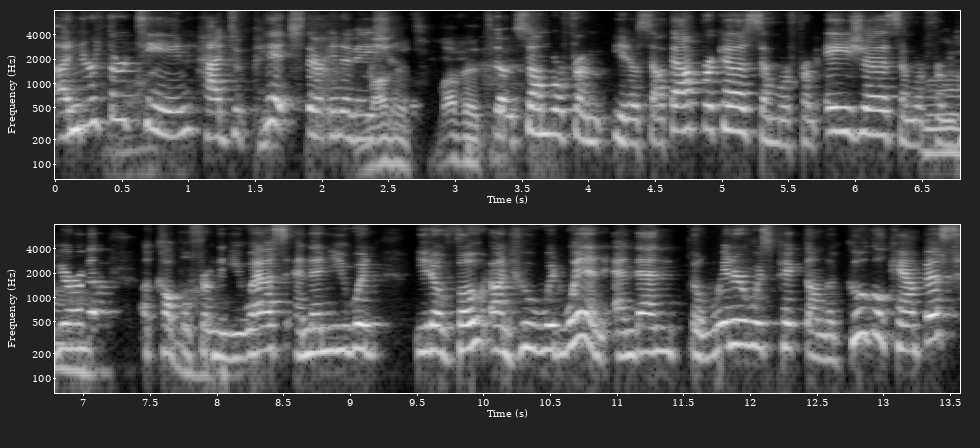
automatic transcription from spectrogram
under 13 had to pitch their innovation. Love it. Love it. So some were from, you know, South Africa, some were from Asia, some were from wow. Europe, a couple wow. from the US. And then you would, you know, vote on who would win. And then the winner was picked on the Google campus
